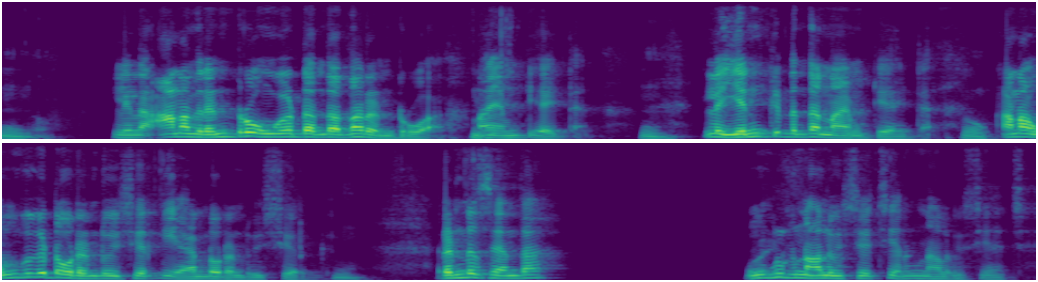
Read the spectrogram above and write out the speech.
ம். இல்லைங்களா? ஆனால் அந்த ரெண்டு ரூபா உங்ககிட்ட இருந்தால் தான் ரெண்டு ரூபா. நான் எம்டி ஆயிட்டேன். ம். இல்லை என்கிட்ட தான் நான் எம்டி ஆயிட்டேன். ஓ. ஆனால் உங்ககிட்ட ஒரு ரெண்டு விஷயம் இருக்கு என்கிட்ட ஒரு ரெண்டு விஷயம் இருக்கு. ம். ரெண்டும் சேர்ந்தா? உங்களுக்கு நாலு விஷயம் ஆச்சு எனக்கு நாலு விஷயம் ஆச்சு.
